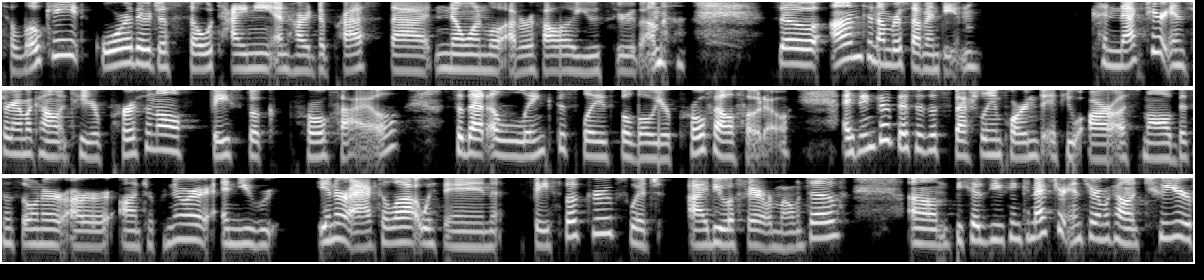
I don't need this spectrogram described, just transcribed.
to locate or they're just so tiny and hard to press that no one will ever follow you through them so on to number 17 connect your instagram account to your personal facebook profile so that a link displays below your profile photo. I think that this is especially important if you are a small business owner or entrepreneur and you re- interact a lot within Facebook groups, which I do a fair amount of, um, because you can connect your Instagram account to your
